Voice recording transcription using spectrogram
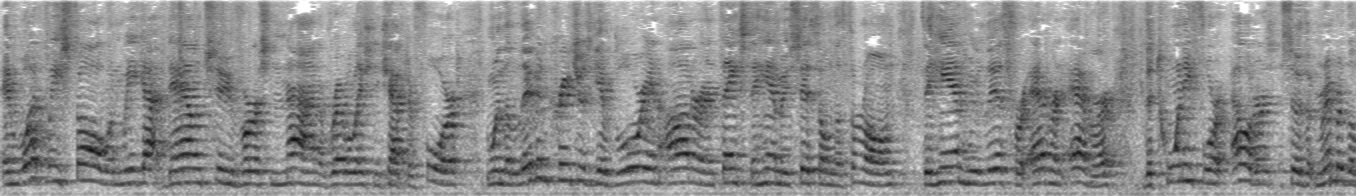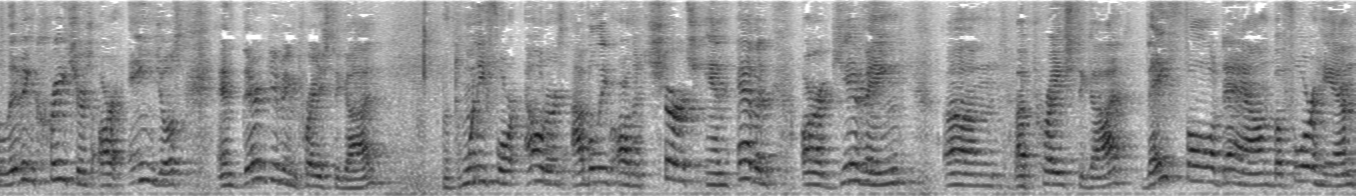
And what we saw when we got down to verse 9 of Revelation chapter 4, when the living creatures give glory and honor and thanks to Him who sits on the throne, to Him who lives forever and ever, the 24 elders, so that remember the living creatures are angels, and they're giving praise to God. The 24 elders, I believe, are the church in heaven, are giving um, a praise to God. They fall down before Him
